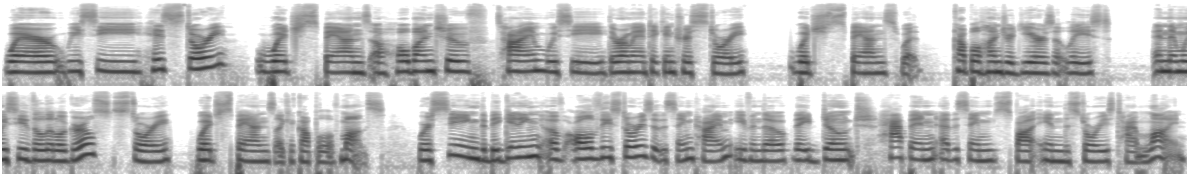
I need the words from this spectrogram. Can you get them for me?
where we see his story, which spans a whole bunch of time. We see the romantic interest story, which spans, what, couple hundred years at least. And then we see the little girl's story, which spans like a couple of months. We're seeing the beginning of all of these stories at the same time, even though they don't happen at the same spot in the story's timeline.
